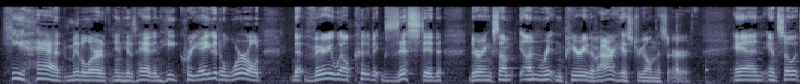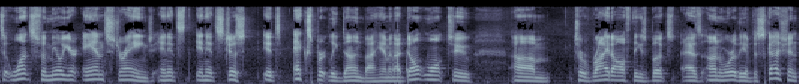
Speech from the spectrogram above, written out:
he had Middle Earth in his head, and he created a world that very well could have existed during some unwritten period of our history on this earth. And and so it's at once familiar and strange, and it's and it's just it's expertly done by him. And I don't want to um, to write off these books as unworthy of discussion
